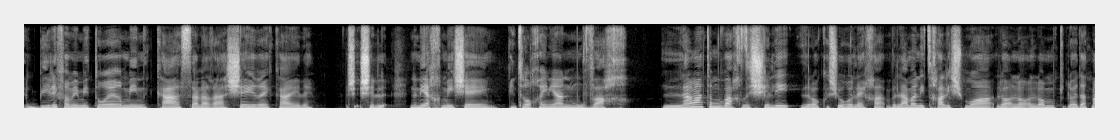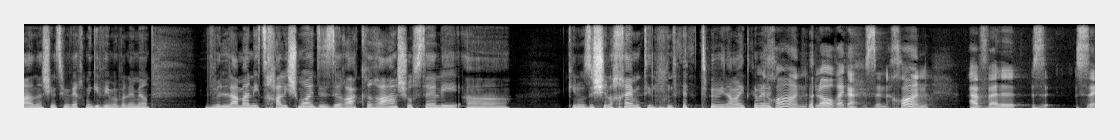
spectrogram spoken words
בי לפעמים מתעורר מין כעס על הרעשי רקע האלה. של נניח מי שלצורך העניין מובך, למה אתה מובך? זה שלי, זה לא קשור אליך, ולמה אני צריכה לשמוע, לא, לא, לא, לא יודעת מה אנשים סביבך מגיבים, אבל אני אומרת, ולמה אני צריכה לשמוע את זה? זה רק רעש עושה לי, אה, כאילו, זה שלכם, את מבינה מה אני מתכוונת? נכון, לא, רגע, זה נכון, אבל זה, זה,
